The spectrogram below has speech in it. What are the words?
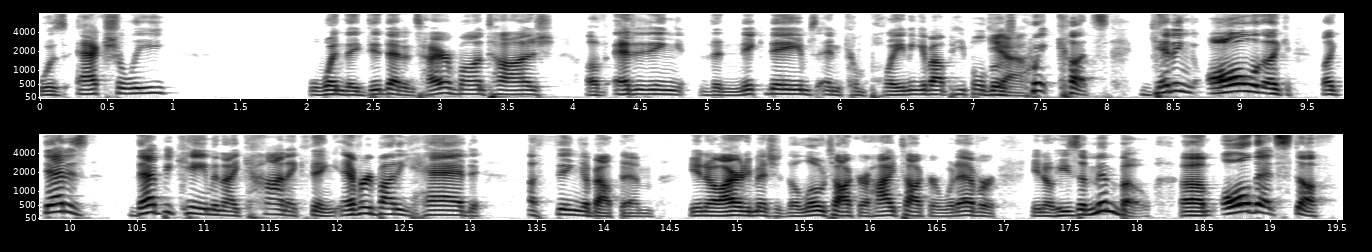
was actually when they did that entire montage of editing the nicknames and complaining about people those Yeah. quick cuts getting all of like like that is that became an iconic thing. Everybody had a thing about them. You know i already mentioned the low talker high talker whatever. You know he's a mimbo. Um, all that stuff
